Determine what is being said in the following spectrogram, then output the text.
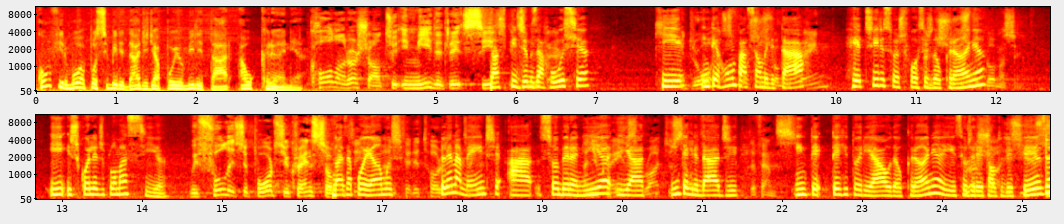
confirmou a possibilidade de apoio militar à Ucrânia. Nós pedimos à Rússia que interrompa a ação militar, retire suas forças da Ucrânia e escolha a diplomacia. Nós apoiamos plenamente a soberania e a integridade inter territorial da Ucrânia e seu direito à autodefesa.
